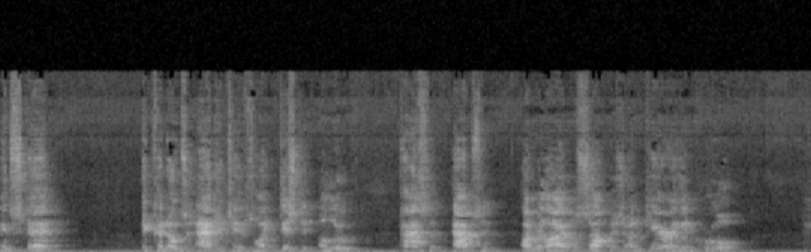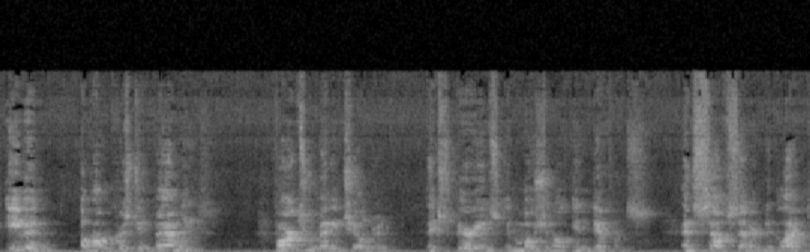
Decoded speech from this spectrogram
Instead, it connotes adjectives like distant, aloof, passive, absent, unreliable, selfish, uncaring, and cruel. Even among Christian families, far too many children experience emotional indifference and self-centered neglect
